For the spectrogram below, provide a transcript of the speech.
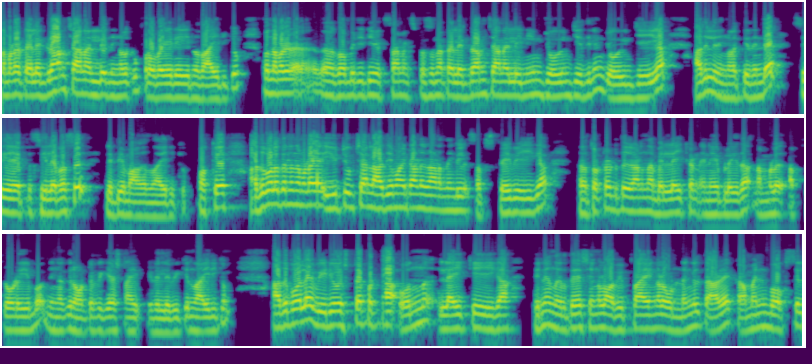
നമ്മുടെ ടെലഗ്രാം ചാനലിൽ നിങ്ങൾക്ക് പ്രൊവൈഡ് ചെയ്യുന്നതായിരിക്കും. അപ്പോൾ നമ്മുടെ കോമ്പറ്റേറ്റീവ് എക്സാം എക്സ്പ്രസ് എന്ന ടെലഗ്രാം ചാനൽ ഇനിയും ജോയിൻ ചെയ്തിലും ജോയിൻ ചെയ്യുക. അതിൽ നിങ്ങൾക്ക് ഇതിന്റെ സിലബസ് ലഭ്യമാകുന്നതായിരിക്കും. ഓക്കെ അതുപോലെ തന്നെ നമ്മുടെ യൂട്യൂബ് ചാനൽ ആദ്യമായിട്ടാണ് കാണുന്നതെങ്കിൽ സബ്സ്ക്രൈബ് ചെയ്യുക. തൊട്ടടുത്ത് കാണുന്ന ബെല്ലൈക്കൺ എനേബിൾ ചെയ്താൽ നമ്മൾ അപ്ലോഡ് ചെയ്യുമ്പോൾ നിങ്ങൾക്ക് നോട്ടിഫിക്കേഷൻ ആയി ലഭിക്കുന്നതായിരിക്കും. അതുപോലെ വീഡിയോ ഇഷ്ടപ്പെട്ട ഒന്ന് ലൈക്ക് ചെയ്യുക. പിന്നെ നിർദ്ദേശങ്ങളോ അഭിപ്രായങ്ങളോ ഉണ്ടെങ്കിൽ താഴെ കമന്റ് ബോക്സിൽ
